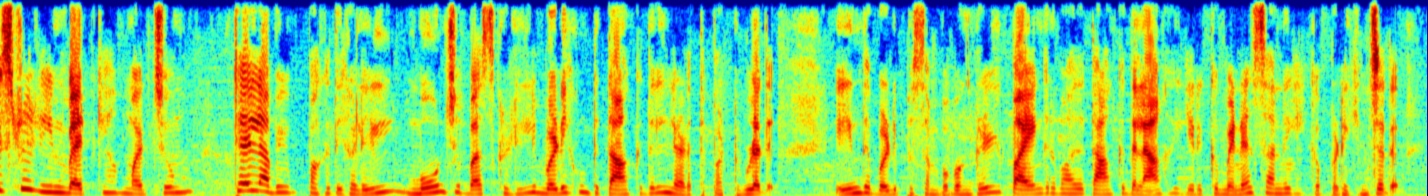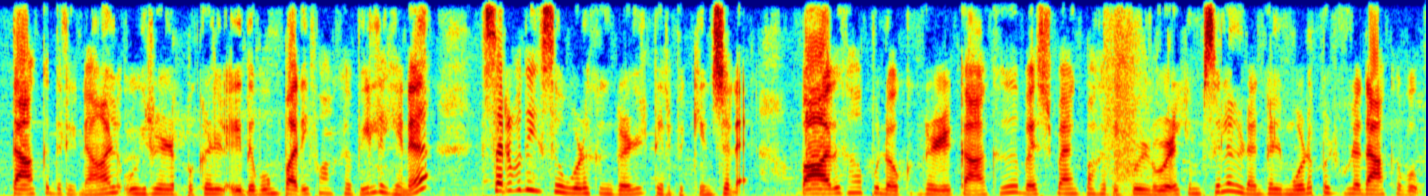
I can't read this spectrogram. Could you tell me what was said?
இஸ்ரேலின் பெட்காம் மற்றும் டெல் அவிவ் பகுதிகளில் மூன்று பஸ்களில் வெடிகுண்டு தாக்குதல் நடத்தப்பட்டுள்ளது. இந்த வெடிப்பு சம்பவங்கள் பயங்கரவாத தாக்குதலாக இருக்கும் என சந்தேகிக்கப்படுகின்றது. தாக்குதலினால் உயிரிழப்புகள் எதுவும் பதிவாகவில்லை என சர்வதேச ஊடகங்கள் தெரிவிக்கின்றன. பாதுகாப்பு நோக்கங்களுக்காக வெஸ்ட் பேங்க் பகுதிக்குள் நுழையும் சில இடங்கள் மூடப்பட்டுள்ளதாகவும்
